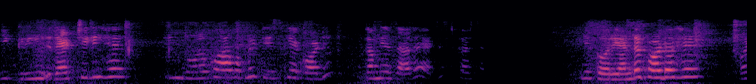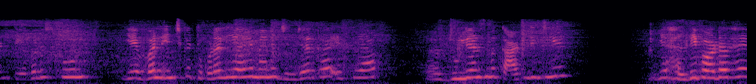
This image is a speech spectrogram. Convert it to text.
ये ग्रीन रेड चिली है। इन दोनों को आप अपने टेस्ट के अकॉर्डिंग कम या ज़्यादा एडजस्ट कर सकते हैं। ये कोरिएंडर पाउडर है वन टेबल स्पून ये वन इंच का टुकड़ा लिया है मैंने जिंजर का, इसे आप जूलियंस में काट लीजिए। ये हल्दी पाउडर है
